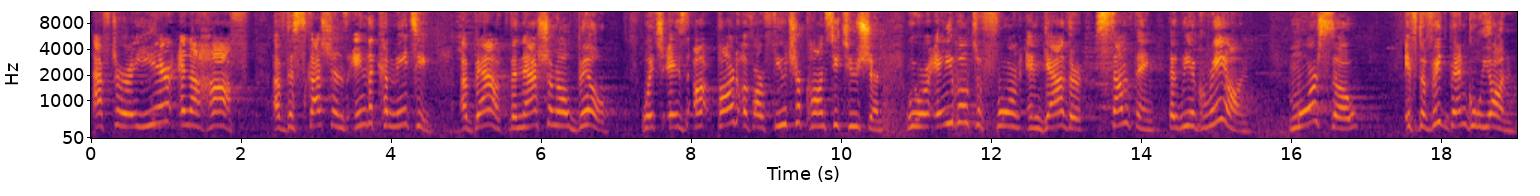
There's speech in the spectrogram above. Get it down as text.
after a year and a half of discussions in the committee about the national bill, which is uh, part of our future constitution, we were able to form and gather something that we agree on. More so, if David Ben Gurion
